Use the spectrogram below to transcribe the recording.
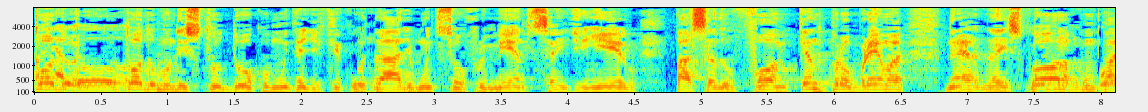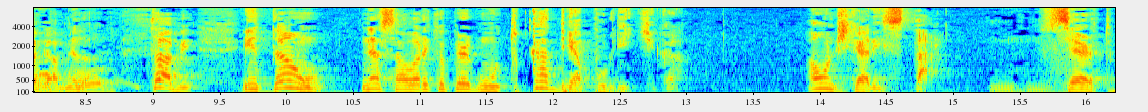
todo, todo mundo estudou com muita dificuldade, muito sofrimento, sem dinheiro, passando fome, tendo problema né, na escola, com pagamento. Sabe? Então, nessa hora que eu pergunto, cadê a política? Aonde quer estar? Uhum. Certo?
